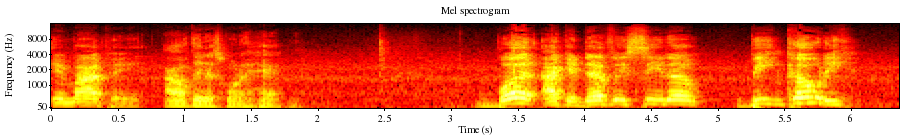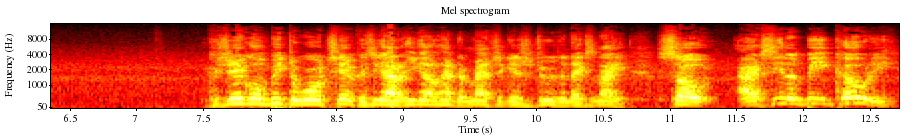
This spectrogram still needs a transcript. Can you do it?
in my opinion, I don't think that's going to happen. But I can definitely see them beating Cody. Because you ain't gonna beat the world champ because he got he gotta have the match against Drew the next night. So I see them beat Cody,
